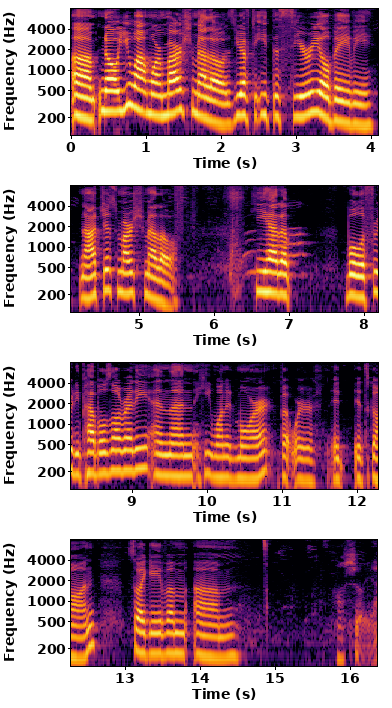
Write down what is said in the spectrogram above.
Um, no, you want more marshmallows. You have to eat the cereal, baby, not just marshmallow. He had a bowl of fruity pebbles already, and then he wanted more, but we're it, it's gone. So I gave him. Um, I'll show you.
